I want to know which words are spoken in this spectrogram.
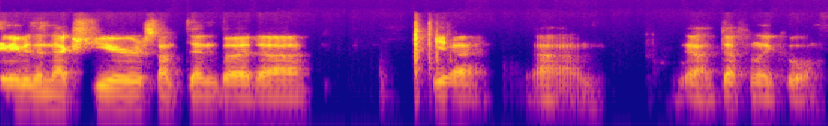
maybe the next year or something. But uh, yeah, um, yeah, definitely cool.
